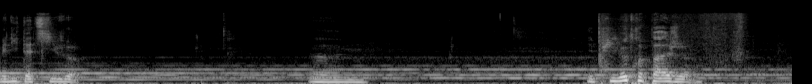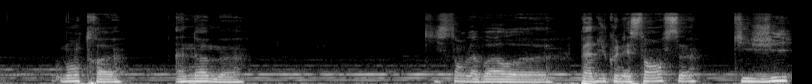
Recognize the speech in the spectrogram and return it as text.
méditative. Euh, Et puis l'autre page montre un homme qui semble avoir perdu connaissance, qui gît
